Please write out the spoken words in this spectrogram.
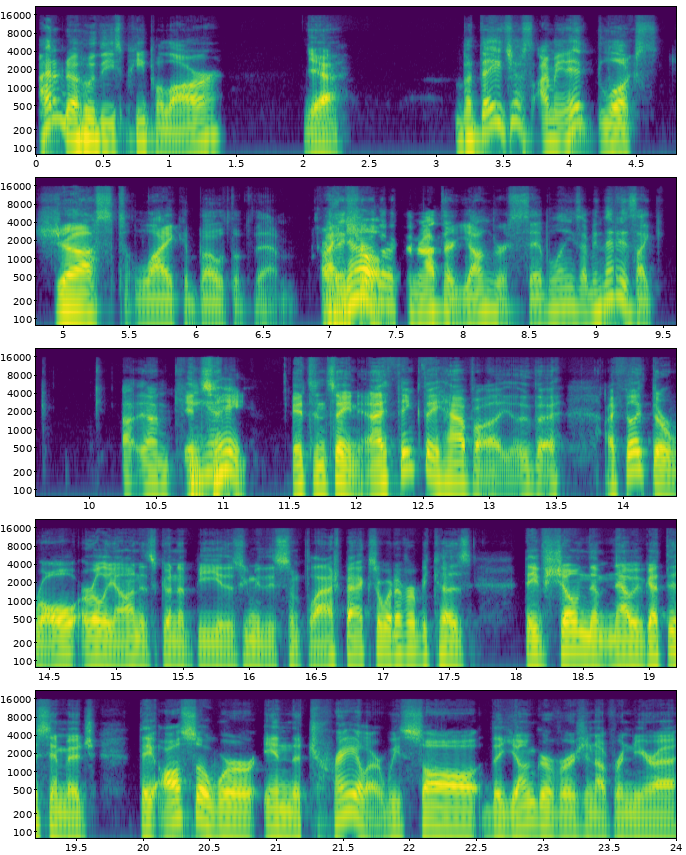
I don't know who these people are. Yeah but they just, I mean, it looks just like both of them. Are I know sure they're not their younger siblings. I mean, that is like uh, insane. It's insane, and I think they have uh, the. I feel like their role early on is going to be there's going to be some flashbacks or whatever because they've shown them now. We've got this image. They also were in the trailer. We saw the younger version of Rhaenyra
